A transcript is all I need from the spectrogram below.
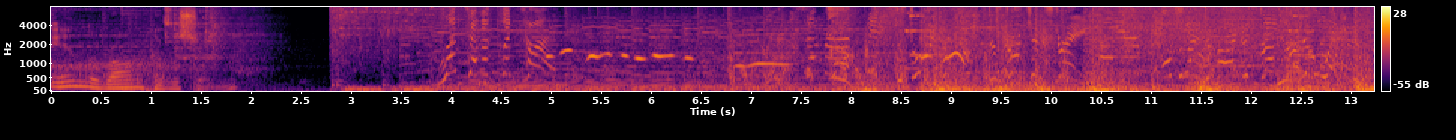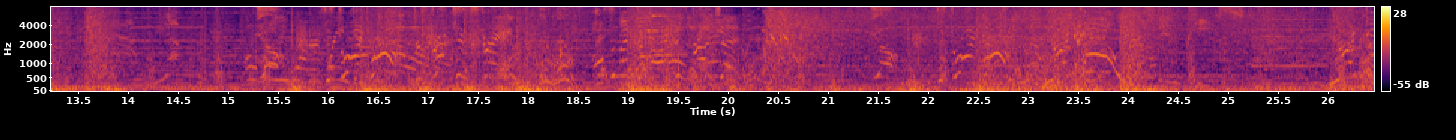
in the wrong position. Let's have a good time! Destroy Destruction Stream! Ultimate Divine Destruction! You're no way! Yep. Holy water's Destroy Destruction Stream! Ultimate Divine Destruction! Destroy go! Rest in peace. Go!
